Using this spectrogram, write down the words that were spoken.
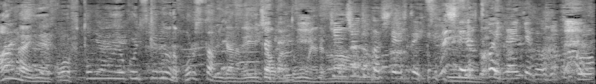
案外ねこの太ももの横につけるようなポルスターみたいなのええんちゃうかなと思うんやけどな。拳銃とかしてる人いしてる人はいないけど。この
